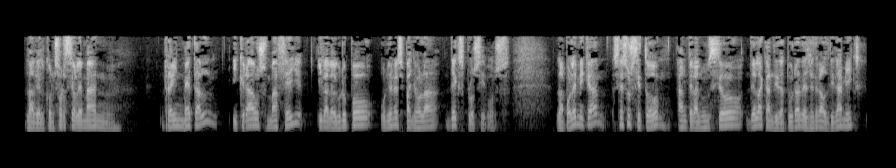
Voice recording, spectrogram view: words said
la del consorcio alemán Rheinmetall y Kraus Maffei y la del grupo Unión Española de Explosivos. La polémica se suscitó ante el anuncio de la candidatura de General Dynamics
